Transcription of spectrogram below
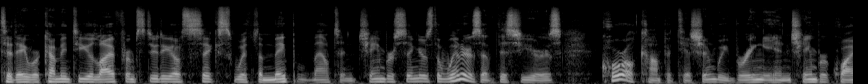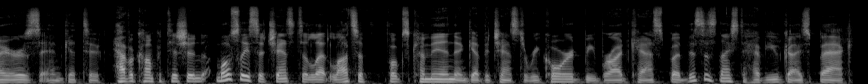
Today we're coming to you live from Studio 6 with the Maple Mountain Chamber Singers, the winners of this year's choral competition. We bring in chamber choirs and get to have a competition. Mostly it's a chance to let lots of folks come in and get the chance to record, be broadcast, but this is nice to have you guys back.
